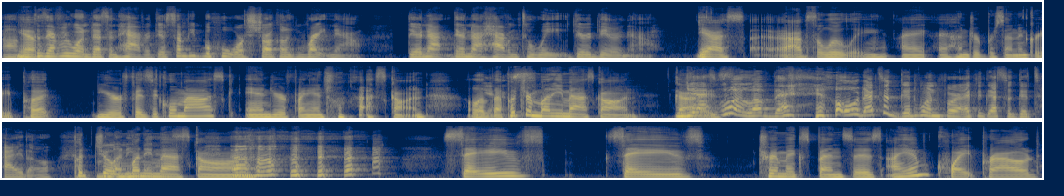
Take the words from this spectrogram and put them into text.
because Yep. everyone doesn't have it. There's some people who are struggling right now. They're not they're not having to wait. They're there now. Yes, absolutely. I, I 100% agree. Put your physical mask and your financial mask on. I love that. Put your money mask on, guys. Yes. Oh, I love that. Oh, that's a good one for I think that's a good title. Put your money, mask, on. Uh-huh. Save, save, trim expenses. I am quite proud.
